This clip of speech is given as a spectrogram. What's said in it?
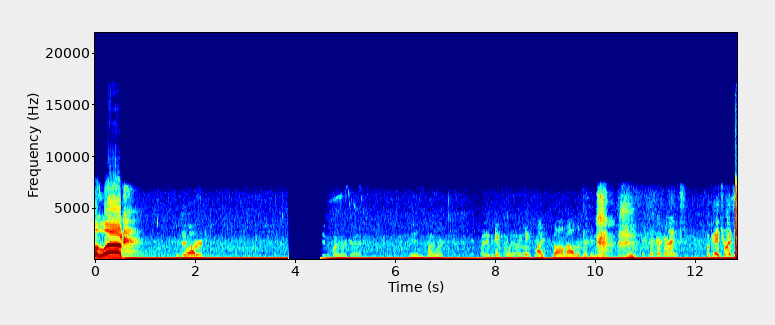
was loud. It didn't What? work. Didn't quite work, Ryan. Didn't quite work. I didn't It get fully out. it kicked my thumb out of the freaking loop. nice. Okay, try to.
